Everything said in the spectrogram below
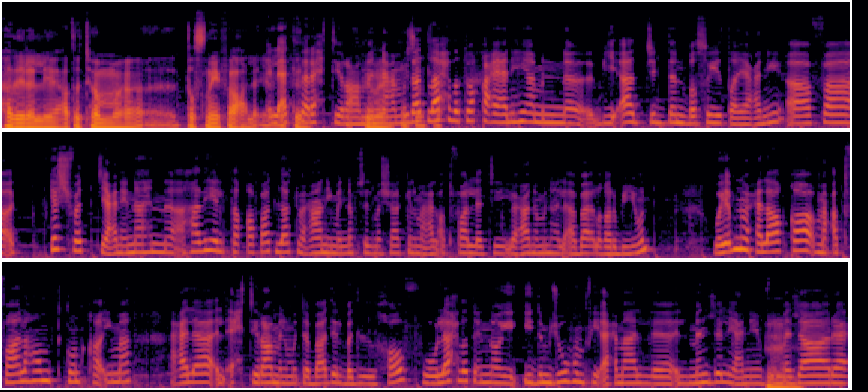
هذه اللي اعطتهم آه، تصنيف أعلى يعني الأكثر في- احتراما نعم يتصل. تلاحظ أتوقع يعني هي من بيئات جدا بسيطة يعني آه، فكشفت يعني هن هذه الثقافات لا تعاني من نفس المشاكل مع الأطفال التي يعاني منها الآباء الغربيون ويبنوا علاقة مع أطفالهم تكون قائمة على الاحترام المتبادل بدل الخوف ولاحظت أنه ي- يدمجوهم في أعمال آه، المنزل يعني في. المزارع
